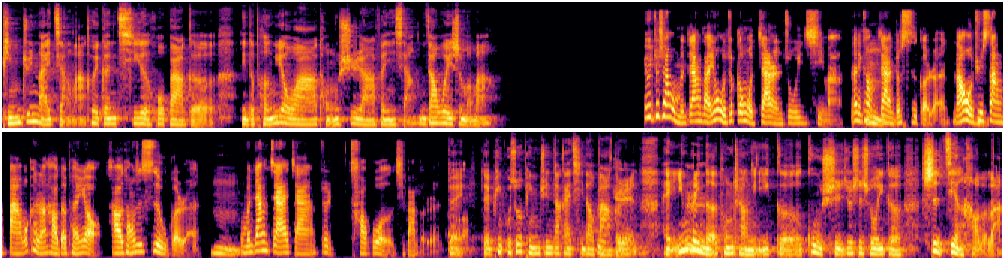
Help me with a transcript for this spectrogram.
平均来讲啊，会跟七个或八个你的朋友啊、同事啊分享。你知道为什么吗？因为就像我们这样子，啊因为我就跟我家人住一起嘛。那你看我们家人就四个人，然后我去上班，我可能好的朋友、好的同事四五个人，嗯，我们这样加一加就。超过了七八个人，对。对平我说平均大概七到八个人，哎，因为呢，通常你一个故事就是说一个事件好了啦，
